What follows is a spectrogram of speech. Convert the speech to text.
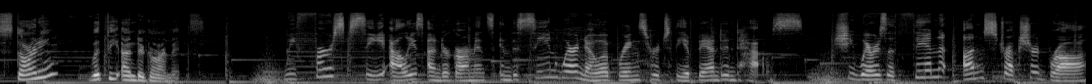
Starting with the undergarments. We first see Allie's undergarments in the scene where Noah brings her to the abandoned house. She wears a thin, unstructured bra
